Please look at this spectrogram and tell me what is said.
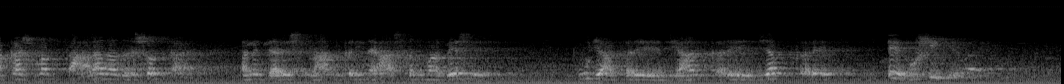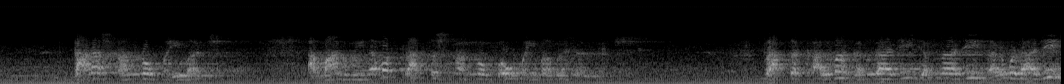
આકાશમાં તારાના દર્શન થાય અને ત્યારે સ્નાન કરીને આસનમાં બેસે. પૂજા કરે, ધ્યાન કરે, જપ કરે, એ ઋષિ કહેવાય. તારા સ્નાનનો મહિમા છે. આ માનવીનામાં પ્રાપ્ત સ્નાનનો બહુ મહિમા બતાવ્યો. પ્રાપ્ત કાલમાં ગંગાજી, જમનાજી, નર્મદાજી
